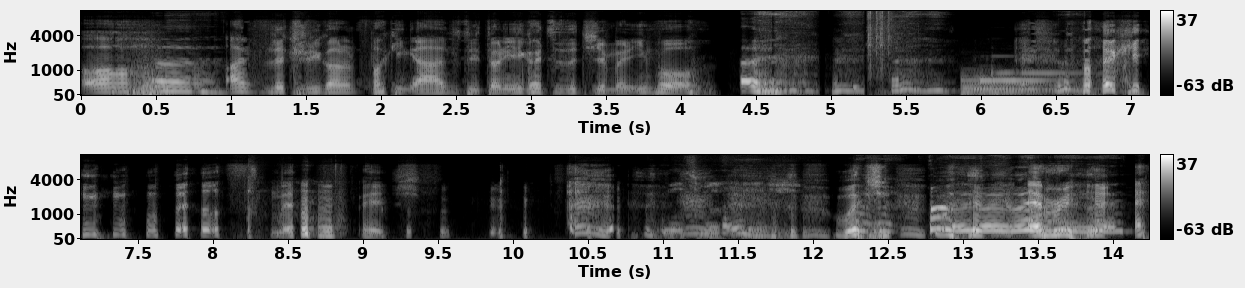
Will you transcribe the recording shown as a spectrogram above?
Oh, I've literally gotten fucking abs, dude. Don't need to go to the gym anymore. fucking Will Smith fish. Will Smith fish. Which wait, wait, every wait,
